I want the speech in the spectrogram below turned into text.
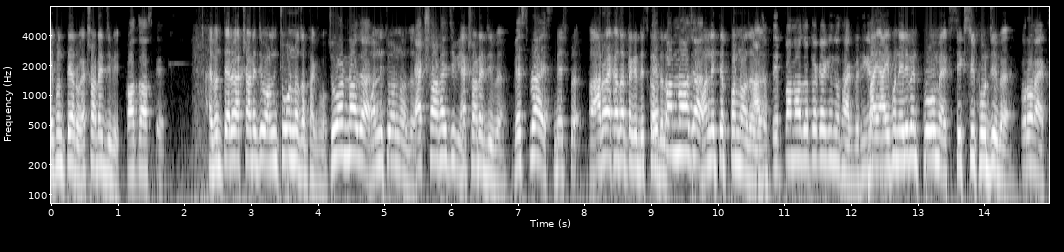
iPhone তেরো একশো আঠাশ জিবি কত আজকে? আইফোন তেরো একশো আঠাশ জিবি অনলি চুয়ান্ন হাজার থাকব। 54000 অনলি চুয়ান্ন হাজার। 128 জিবি। একশো আঠাশ জিবি। বেস্ট প্রাইস। বেস্ট আরও এক হাজার টাকা ডিসকাউন্ট দিলাম। 53000 অনলি তেপ্পান্ন হাজার। আচ্ছা 53000 টাকা কিন্তু থাকবে ঠিক ভাই iPhone eleven Pro Max sixty four GB. Pro Max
